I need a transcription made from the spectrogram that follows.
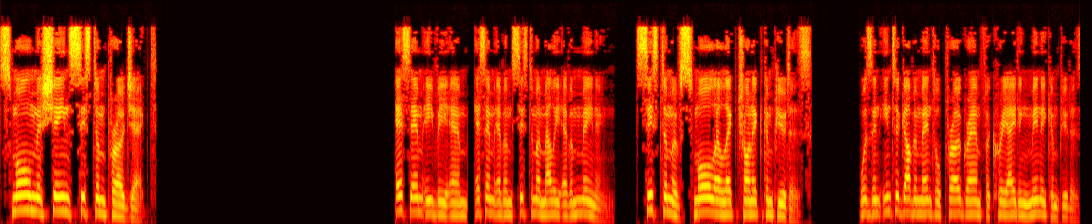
Small Machines System Project. SMEVM, SMEVM Systema Mali Evm meaning, "...system of small electronic computers", was an intergovernmental program for creating minicomputers,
